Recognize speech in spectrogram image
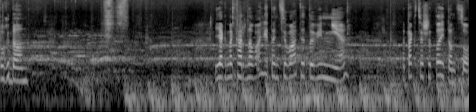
Богдан. Як на карнавалі танцювати, то він ні. Так це ще той танцор.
